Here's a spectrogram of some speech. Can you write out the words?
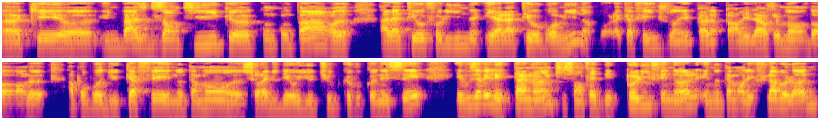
euh, qui est euh, une base xanthique euh, qu'on compare à la théopholine et à la théobromine. Bon, la caféine, je vous en ai parlé largement dans le, à propos du café, notamment sur la vidéo YouTube que vous connaissez. Et vous avez les tanins, qui sont en fait des polyphénols, et notamment les flavolones,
